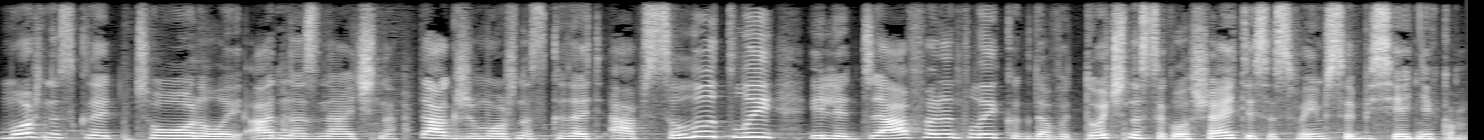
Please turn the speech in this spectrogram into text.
можно сказать totally, однозначно. Также можно сказать absolutely или definitely, когда вы точно соглашаетесь со своим собеседником.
